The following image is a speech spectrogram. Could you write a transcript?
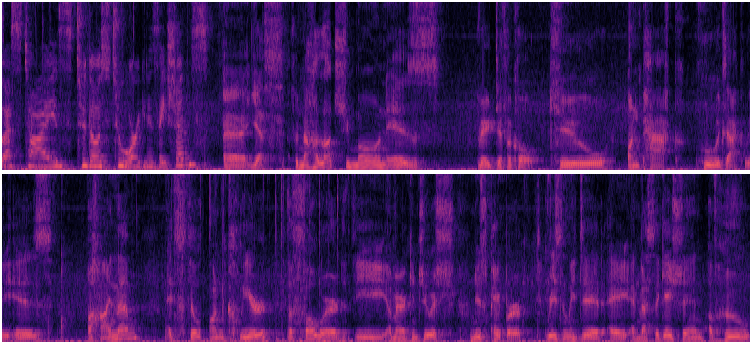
U.S. ties to those two organizations? Uh, yes. So Nahalat Shimon is very difficult to unpack who exactly is behind them. It's still unclear. The Forward, the American Jewish newspaper, recently did a investigation of who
